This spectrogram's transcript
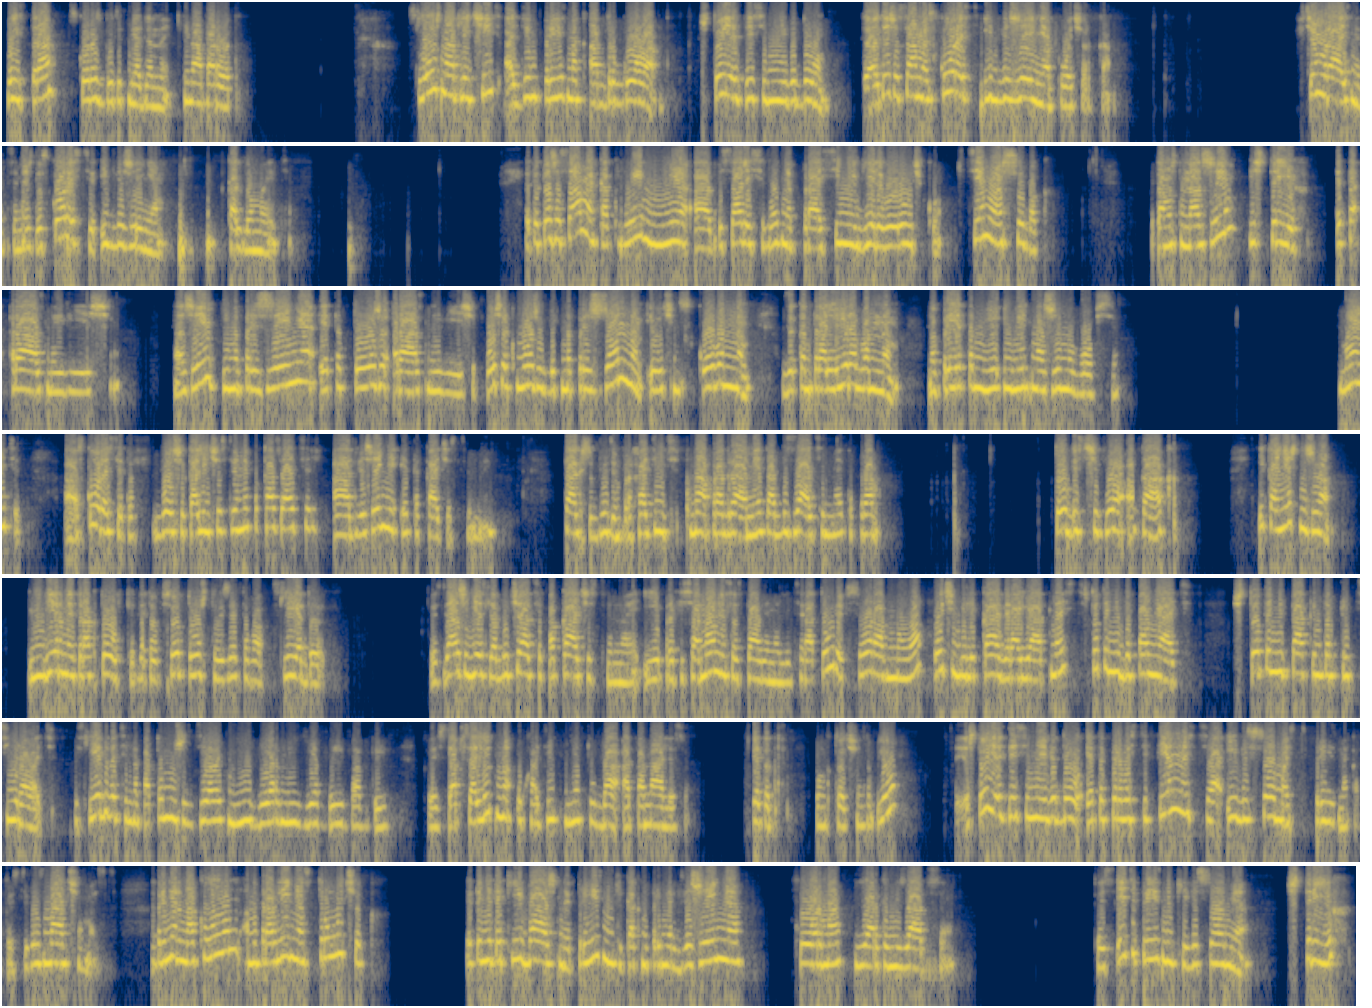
быстро, скорость будет медленной. И наоборот. Сложно отличить один признак от другого. Что я здесь имею в виду? Те же самые скорость и движение почерка. В чем разница между скоростью и движением? Как думаете? Это то же самое, как вы мне а, писали сегодня про синюю гелевую ручку. Тему ошибок. Потому что нажим и штрих – это разные вещи. Нажим и напряжение – это тоже разные вещи. Почерк может быть напряженным и очень скованным, законтролированным, но при этом не иметь нажима вовсе. Понимаете? А скорость – это больше количественный показатель, а движение – это качественный. Также будем проходить на программе, это обязательно, это прям то, без чего, а как. И, конечно же, неверные трактовки, это все то, что из этого следует. То есть даже если обучаться по качественной и профессионально составленной литературе, все равно очень велика вероятность что-то недопонять, что-то не так интерпретировать. И, следовательно, потом уже делать неверные выводы. То есть абсолютно уходить не туда от анализа. Этот пункт очень люблю. Что я здесь имею в виду? Это первостепенность а, и весомость признака, то есть его значимость. Например, наклон, направление строчек – это не такие важные признаки, как, например, движение, форма и организация. То есть эти признаки весомее. Штрих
